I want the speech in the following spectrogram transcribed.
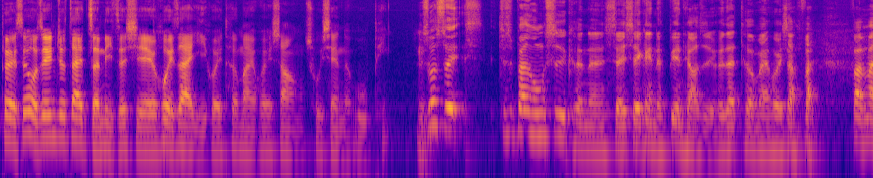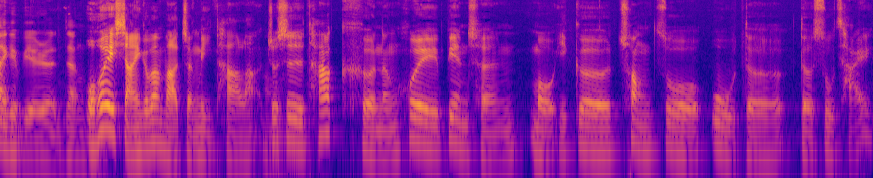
对，所以我最近就在整理这些会在议会特卖会上出现的物品。你说，所以就是办公室可能谁写给你的便条纸也会在特卖会上贩贩卖给别人，这样。我会想一个办法整理它啦，就是它可能会变成某一个创作物的的素材，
